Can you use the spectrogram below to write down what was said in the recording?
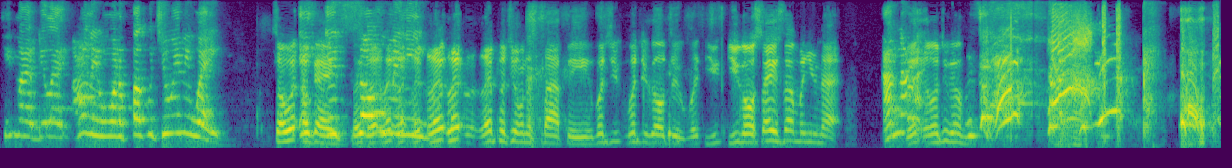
He might be like, I don't even want to fuck with you anyway. So It- it's so let, many- Let, let, let, let put you on the spot, Fee. What you what you gonna do? What, you you gonna say something? or You not? I'm not. What, what you gonna?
